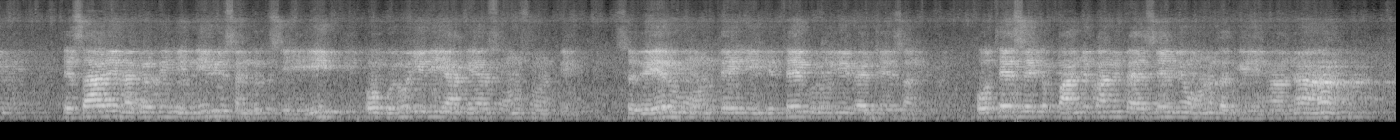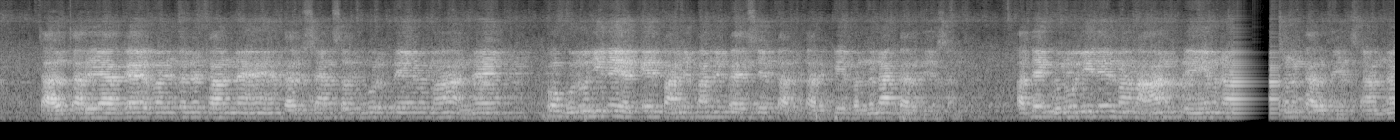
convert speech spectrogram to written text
ਤੇ ਸਾਰੇ ਨਗਰ ਦੀ ਜਿੰਨੀ ਵੀ ਸੰਗਤ ਸੀ, ਉਹ ਗੁਰੂ ਜੀ ਦੀ ਆਗਿਆ ਸੁਣ ਸੁਣ ਕੇ ਸਵੇਰ ਹੋਣ ਤੇ ਹੀ ਜਿੱਥੇ ਗੁਰੂ ਜੀ ਬੈਠੇ ਸਨ, ਉਥੇ ਸਿੱਖ ਪੰਜ ਪੰਜ ਪੈਸੇ ਲਿਆਉਣ ਲੱਗੇ ਹਨ। ਧਰ ਧਰ ਆਗੇ ਬੰਦਨ ਠਾਨੈ ਦਰਸ਼ਨ ਸਤਿਗੁਰ ਪ੍ਰੇਮ ਮਾਨੈ। ਉਹ ਗੁਰੂ ਜੀ ਦੇ ਅੱਗੇ ਪੰਜ ਪੰਜ ਪੈਸੇ ਧਰ ਧਰ ਕੇ ਵੰਦਨਾ ਕਰਦੇ ਸਨ ਅਤੇ ਗੁਰੂ ਜੀ ਦੇ ਮਹਾਨ ਪ੍ਰੇਮ ਨਾਲ ਦਰਸ਼ਨ ਕਰਦੇ ਸਨ।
